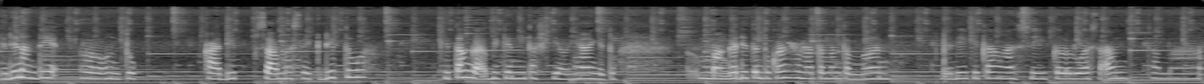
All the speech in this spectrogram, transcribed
Jadi nanti e, untuk kadip sama sekdip tuh kita nggak bikin taskilnya gitu. Mangga ditentukan sama teman-teman. Jadi kita ngasih keleluasaan sama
